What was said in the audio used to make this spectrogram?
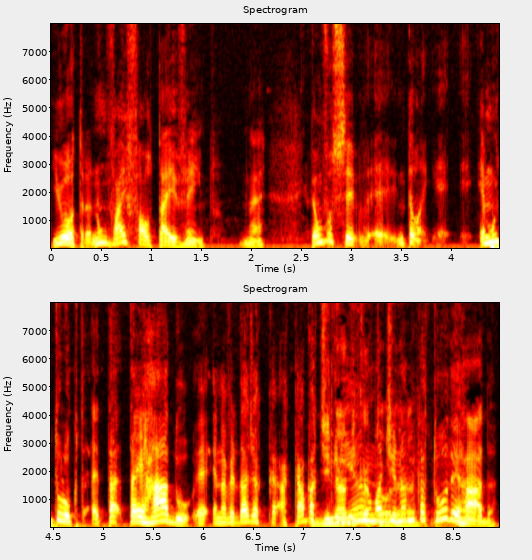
E outra, não vai faltar evento, né? Então você. é, então é, é muito louco. É, tá, tá errado. É, é, na verdade, aca- acaba A dinâmica criando uma toda, dinâmica né? toda errada.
